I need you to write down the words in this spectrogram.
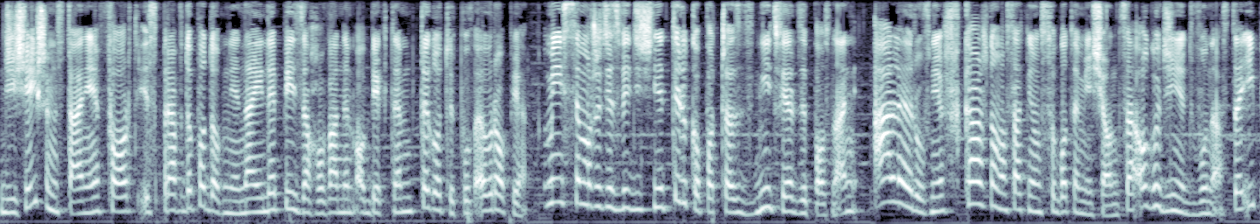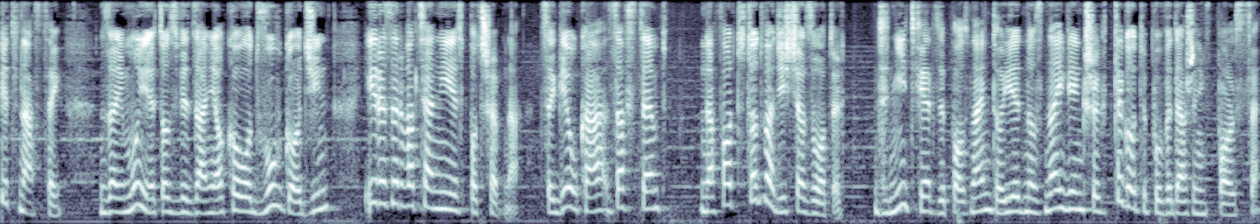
W dzisiejszym stanie fort jest prawdopodobnie najlepiej zachowanym obiektem tego typu w Europie. To miejsce możecie zwiedzić nie tylko podczas Dni Twierdzy Poznań, ale również w każdą ostatnią sobotę miesiąca o godzinie 12 i 15. Zajmuje to zwiedzanie około 2 godzin i rezerwacja nie jest potrzebna. Cegiełka za wstęp na fort to 20 zł. Dni Twierdzy Poznań to jedno z największych tego typu wydarzeń w Polsce.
